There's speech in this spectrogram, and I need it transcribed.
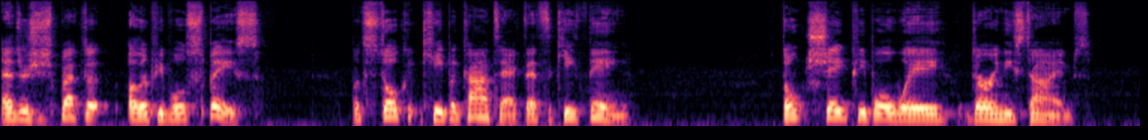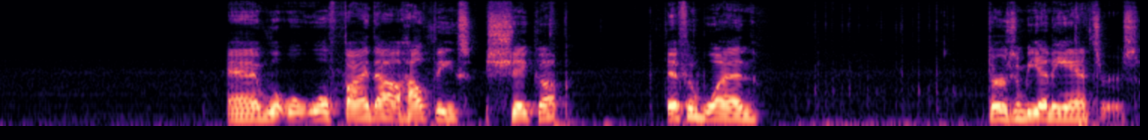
and respect other people's space, but still keep in contact. That's the key thing. Don't shade people away during these times. And we'll, we'll find out how things shake up if and when there's going to be any answers.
